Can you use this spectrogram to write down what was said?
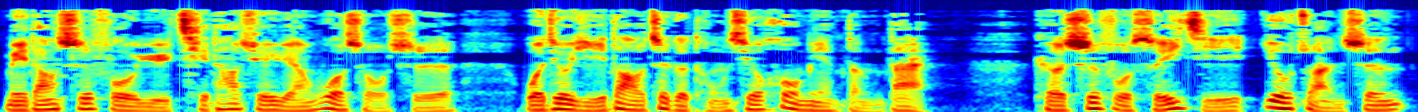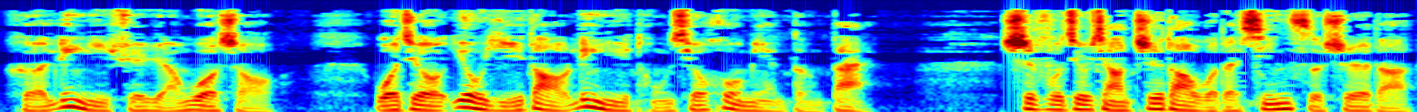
每当师傅与其他学员握手时，我就移到这个同修后面等待。可师傅随即又转身和另一学员握手，我就又移到另一同修后面等待。师傅就像知道我的心思似的，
